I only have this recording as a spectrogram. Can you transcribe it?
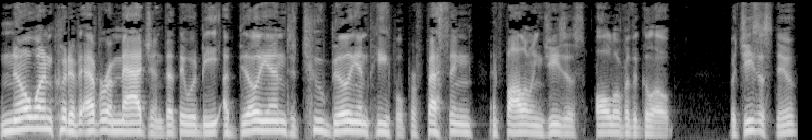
no one could have ever imagined that there would be a billion to two billion people professing and following Jesus all over the globe. But Jesus knew.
